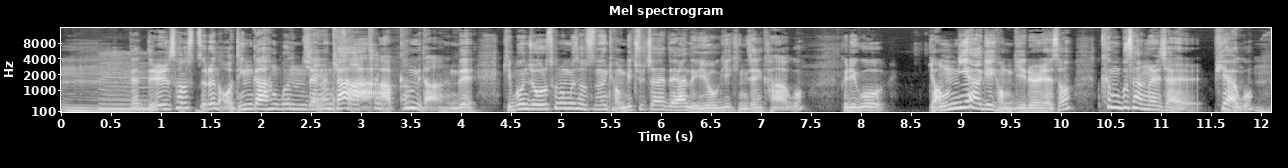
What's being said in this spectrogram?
음. 그러니까 늘 선수들은 어딘가 한 군데는 다 아프니까. 아픕니다. 근데 기본적으로 손흥민 선수는 경기 출전에 대한 의욕이 굉장히 강하고 그리고 영리하게 경기를 해서 큰 부상을 잘 피하고 음.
